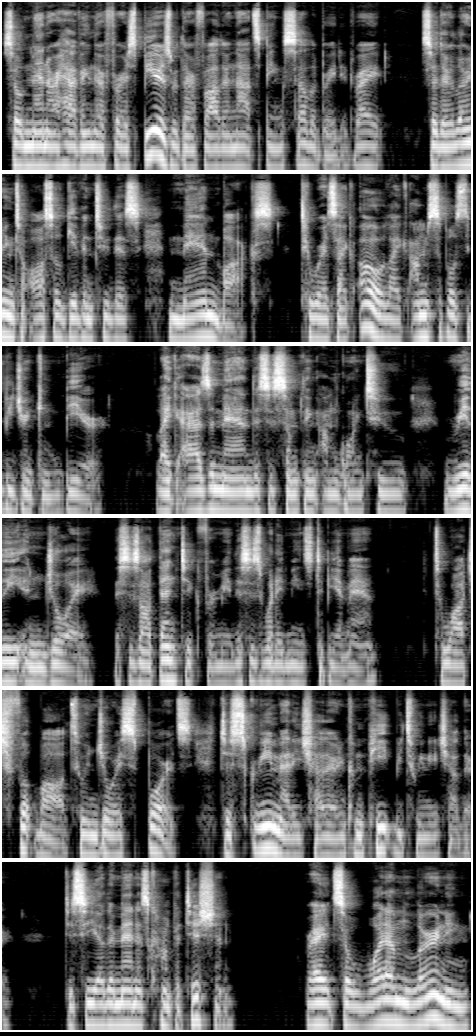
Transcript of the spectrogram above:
So men are having their first beers with their father, and that's being celebrated, right? So they're learning to also give into this man box to where it's like, oh, like I'm supposed to be drinking beer. Like as a man, this is something I'm going to really enjoy. This is authentic for me. This is what it means to be a man. To watch football, to enjoy sports, to scream at each other and compete between each other, to see other men as competition, right? So, what I'm learning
